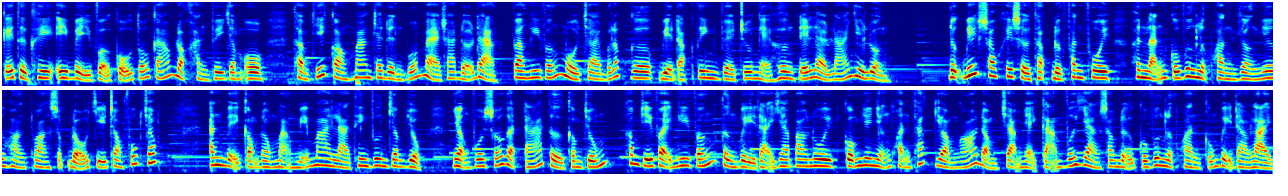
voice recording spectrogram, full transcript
kể từ khi y bị vợ cũ tố cáo loạt hành vi dâm ô, thậm chí còn mang gia đình bố mẹ ra đỡ đạn và nghi vấn mồi chài blogger bịa đặt tin về Trương Nghệ Hưng để lèo lái dư luận. Được biết sau khi sự thật được phanh phui, hình ảnh của Vương Lực Hoành gần như hoàn toàn sụp đổ chỉ trong phút chốc. Anh bị cộng đồng mạng mỉa mai là thiên vương dâm dục, nhận vô số gạch đá từ công chúng. Không chỉ vậy, nghi vấn từng bị đại gia bao nuôi, cũng như những khoảnh khắc dòm ngó động chạm nhạy cảm với dàn song nữ của Vương Lực Hoành cũng bị đào lại.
